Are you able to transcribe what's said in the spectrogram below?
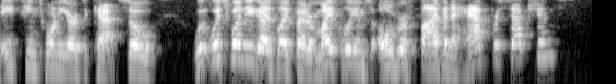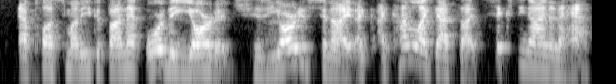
18, 20 yards a catch. So which one do you guys like better? Mike Williams over five and a half receptions at plus money, you could find that, or the yardage. His yardage tonight, I, I kind of like that side, 69 and a half.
